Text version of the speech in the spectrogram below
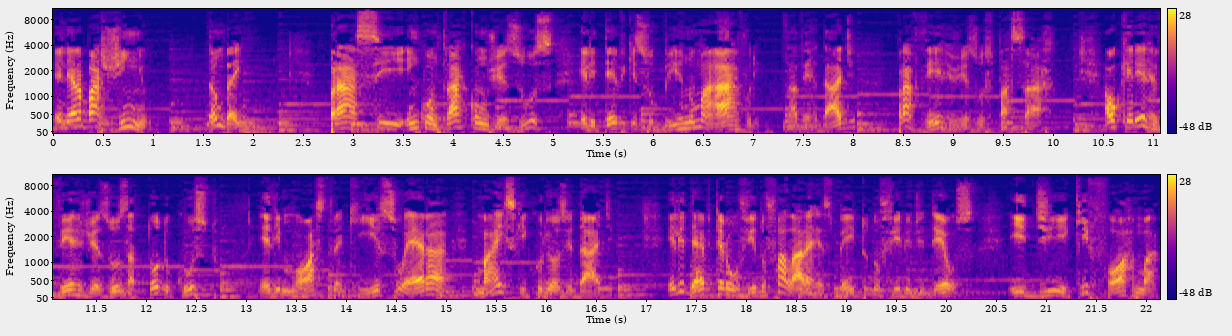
Ele era baixinho também. Para se encontrar com Jesus, ele teve que subir numa árvore, na verdade, para ver Jesus passar. Ao querer ver Jesus a todo custo, ele mostra que isso era mais que curiosidade. Ele deve ter ouvido falar a respeito do Filho de Deus e de que forma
